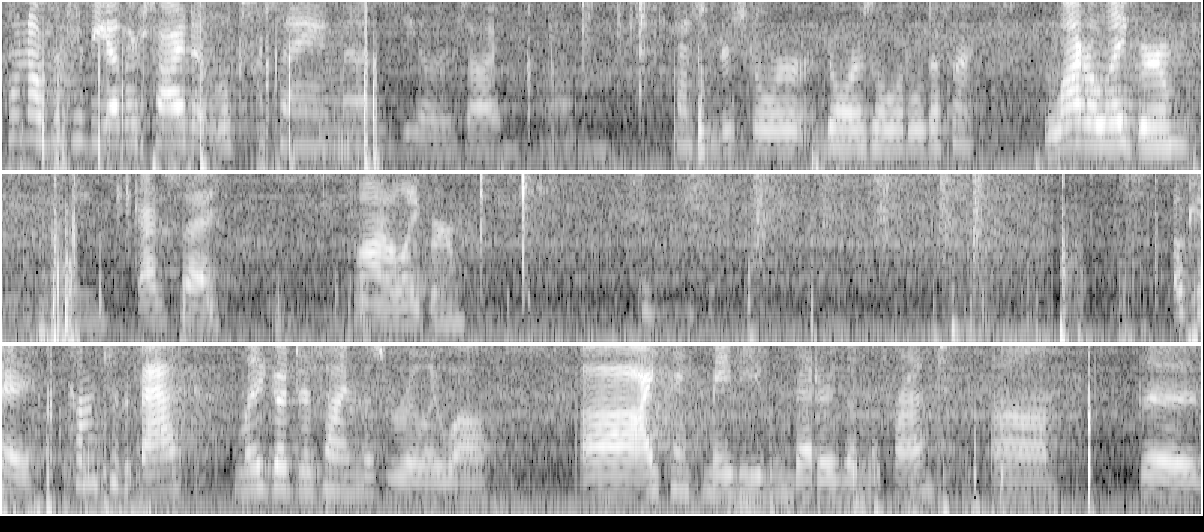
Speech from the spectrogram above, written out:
Coming over to the other side, it looks the same as the other side. Um, passenger door, door is a little different. A lot of leg room. I mean, gotta say, it's a lot of leg room. okay, come to the back. Lego designed this really well. Uh, I think maybe even better than the front. Um, the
